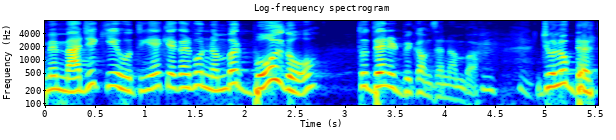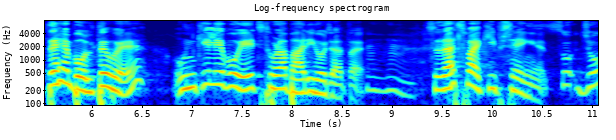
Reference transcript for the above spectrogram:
में मैजिक ये होती है कि अगर वो नंबर बोल दो तो then it becomes a number जो लोग डरते हैं बोलते हुए उनके लिए वो एज थोड़ा भारी हो जाता है. So that's why keep saying it so जो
